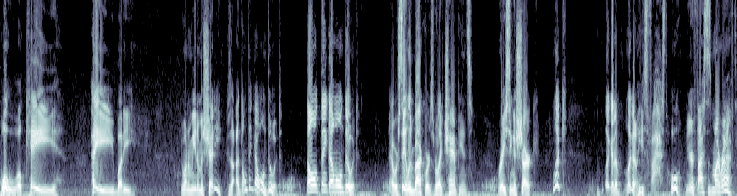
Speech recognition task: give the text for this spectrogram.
Whoa, okay. Hey, buddy. You want to meet a machete? Because I don't think I won't do it. Don't think I won't do it. Yeah, we're sailing backwards. We're like champions. Racing a shark. Look. Look at him. Look at him. He's fast. Oh, you're as fast as my raft.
